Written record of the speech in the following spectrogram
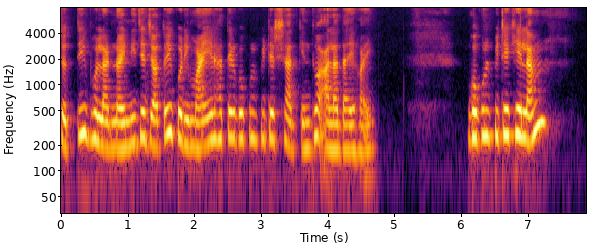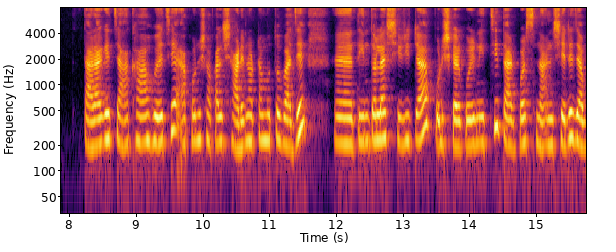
সত্যিই ভোলার নয়। নিজে যতই করি, মায়ের হাতের গোকুল পিঠের স্বাদ কিন্তু আলাদাই হয়। গোকুল পিঠে খেলাম তার আগে চা খাওয়া হয়েছে। এখন সকাল সাড়ে নটা মতো বাজে। তিনতলার সিঁড়িটা পরিষ্কার করে নিচ্ছি, তারপর স্নান সেরে যাব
